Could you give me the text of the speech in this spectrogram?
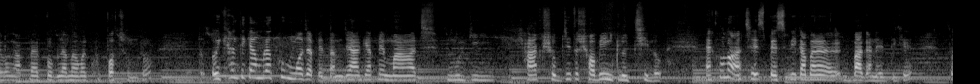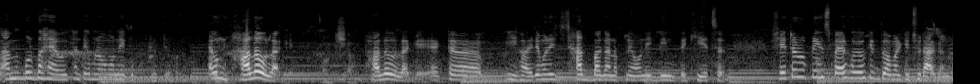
এবং আপনার প্রোগ্রাম আমার খুব পছন্দ। তো ওইখান থেকে আমরা খুব মজা পেতাম। যে আগে আপনি মাছ মুরগি শাক সবজি তো সবই ইনক্লুড ছিল। এখনও আছে স্পেসিফিক আবার বাগানের দিকে। তো আমি বলব হ্যাঁ ওইখান থেকে আমরা অনেক উপকৃত হই এবং ভালোও লাগে। আচ্ছা। ভালোও লাগে। একটা ই হয় যেমন এই ছাদ বাগান আপনি অনেক দিন দেখিয়েছেন সেটার উপরে ইন্সপায়ার হয়েও কিন্তু আমার কিছু লাগানো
